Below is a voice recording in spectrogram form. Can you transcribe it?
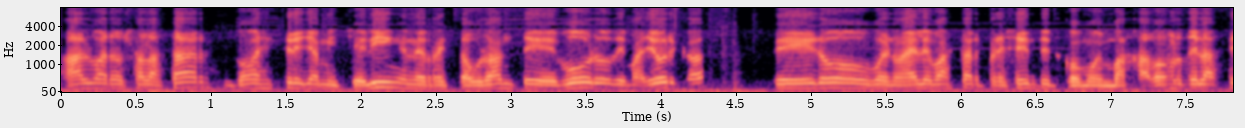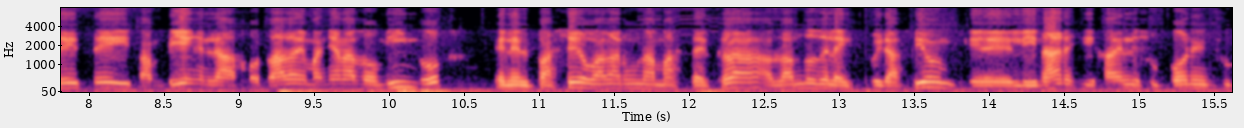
Álvaro Salazar, dos estrellas Michelin en el restaurante Boro de Mallorca, pero bueno, él va a estar presente como embajador del aceite y también en la jornada de mañana domingo en el paseo va a dar una masterclass hablando de la inspiración que Linares y Jaén le suponen en su,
